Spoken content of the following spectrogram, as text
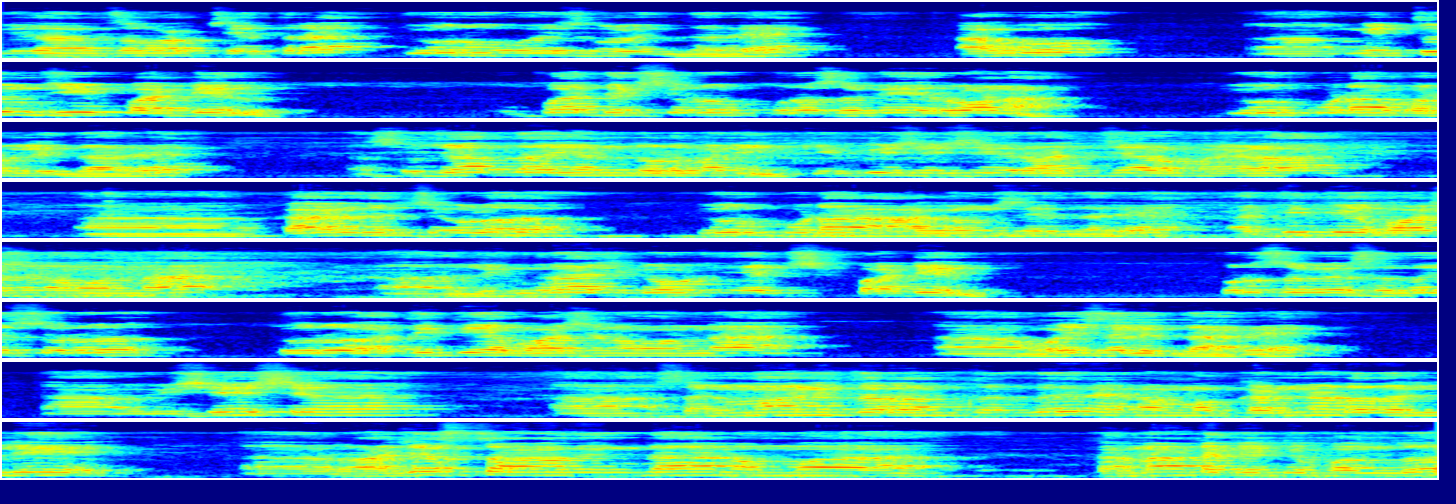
ವಿಧಾನಸಭಾ ಕ್ಷೇತ್ರ ಇವರು ವಹಿಸಿಕೊಳ್ಳಿದ್ದಾರೆ ಹಾಗೂ ಮಿಥುನ್ ಜಿ ಪಾಟೀಲ್, ಉಪಾಧ್ಯಕ್ಷರು ಪುರಸಭೆ ರೋಣ, ಇವರು ಕೂಡ ಬರಲಿದ್ದಾರೆ. ಸುಜಾತ ಎನ್ ದೊಡ್ಮನಿ, ಕೆಪಿಸಿಸಿ ರಾಜ್ಯ ಮಹಿಳಾ ಕಾರ್ಯದರ್ಶಿಗಳು ಇವರು ಕೂಡ ಆಗಮಿಸಿದ್ದಾರೆ. ಅತಿಥಿ ಭಾಷಣವನ್ನು ಲಿಂಗರಾಜ್ ಗೌಡ್, ಎಚ್. ಪಾಟೀಲ್ ಪುರಸಭೆ ಸದಸ್ಯರು ಇವರು ಅತಿಥಿಯ ಭಾಷಣವನ್ನು ವಹಿಸಲಿದ್ದಾರೆ. ವಿಶೇಷ ಸನ್ಮಾನಿತರಂತಂದರೆ ಸನ್ಮಾನಿತರು ಅಂತಂದರೆ ನಮ್ಮ ಕನ್ನಡದಲ್ಲಿ ರಾಜಸ್ಥಾನದಿಂದ ನಮ್ಮ ಕರ್ನಾಟಕಕ್ಕೆ ಬಂದು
